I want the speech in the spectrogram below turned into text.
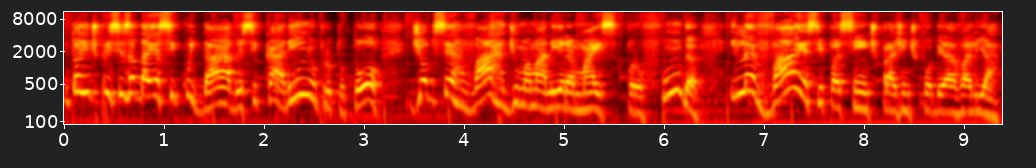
Então a gente precisa dar esse cuidado, esse carinho para o tutor de observar de uma maneira mais profunda e levar esse paciente para a gente poder avaliar.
